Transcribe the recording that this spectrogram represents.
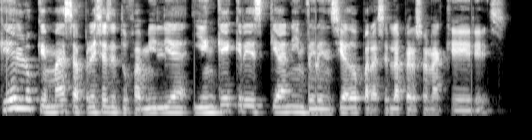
¿qué es lo que más aprecias de tu familia y en qué crees que han influenciado para ser la persona que eres?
